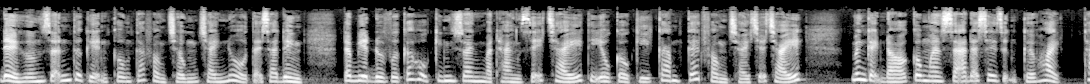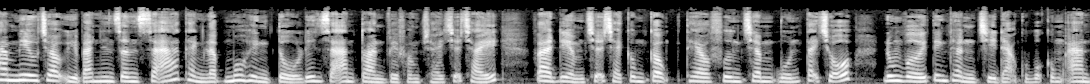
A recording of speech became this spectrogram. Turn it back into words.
để hướng dẫn thực hiện công tác phòng chống cháy nổ tại gia đình. Đặc biệt đối với các hộ kinh doanh mặt hàng dễ cháy thì yêu cầu ký cam kết phòng cháy chữa cháy. Bên cạnh đó, công an xã đã xây dựng kế hoạch tham mưu cho Ủy ban Nhân dân xã thành lập mô hình tổ liên gia an toàn về phòng cháy chữa cháy và điểm chữa cháy công cộng theo phương châm 4 tại chỗ, đúng với tinh thần chỉ đạo của Bộ Công an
